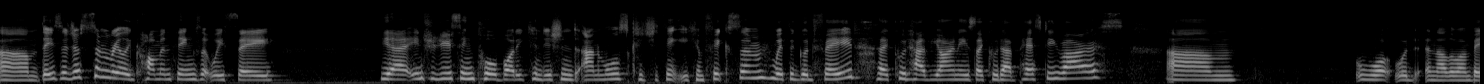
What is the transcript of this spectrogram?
Um, these are just some really common things that we see. Yeah, introducing poor body conditioned animals because you think you can fix them with a good feed. They could have Johne's, they could have pestivirus. Um, what would another one be?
